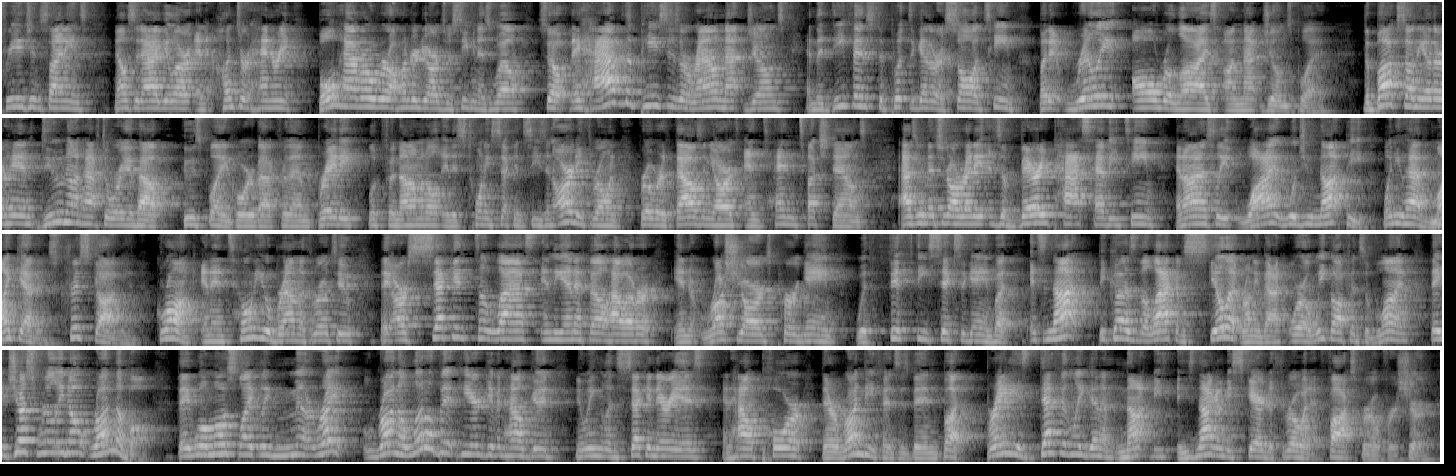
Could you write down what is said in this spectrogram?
Free agent signings, Nelson Agholor and Hunter Henry both have over 100 yards receiving as well. So they have the pieces around Mac Jones and the defense to put together a solid team, but it really all relies on Mac Jones' play. The Bucs, on the other hand, do not have to worry about who's playing quarterback for them. Brady looked phenomenal in his 22nd season, already throwing for over 1,000 yards and 10 touchdowns. As we mentioned already, it's a very pass-heavy team, and honestly, why would you not be when you have Mike Evans, Chris Godwin, Gronk, and Antonio Brown to throw to. They are second to last in the NFL, however, in rush yards per game with 56 a game. But it's not because of the lack of skill at running back or a weak offensive line. They just really don't run the ball. They will most likely right run a little bit here, given how good New England's secondary is and how poor their run defense has been. But Brady is definitely gonna not be. He's not gonna be scared to throw it at Foxborough for sure.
